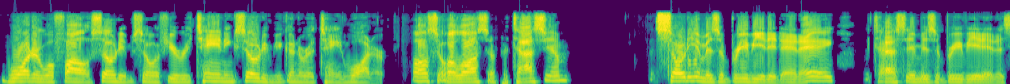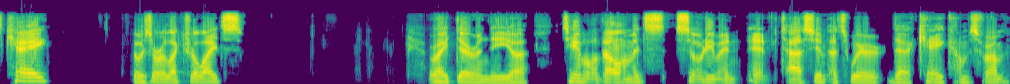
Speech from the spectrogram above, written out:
water will follow sodium. So if you're retaining sodium, you're going to retain water. Also, a loss of potassium. Sodium is abbreviated Na. Potassium is abbreviated as K. Those are electrolytes right there in the uh, table of elements, sodium and, and potassium. That's where the K comes from.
